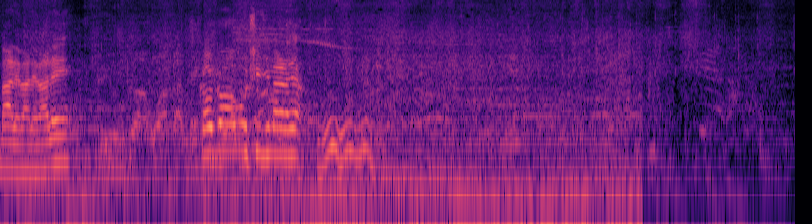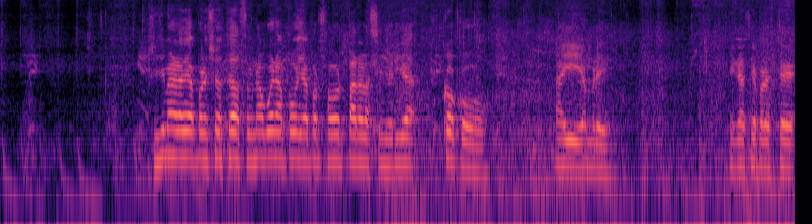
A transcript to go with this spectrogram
Vale, vale, vale. Coco, muchísimas gracias. Uh, uh, uh. Muchísimas gracias por eso, te hace Una buena polla, por favor, para la señoría Coco. Ahí, hombre. Y gracias por este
